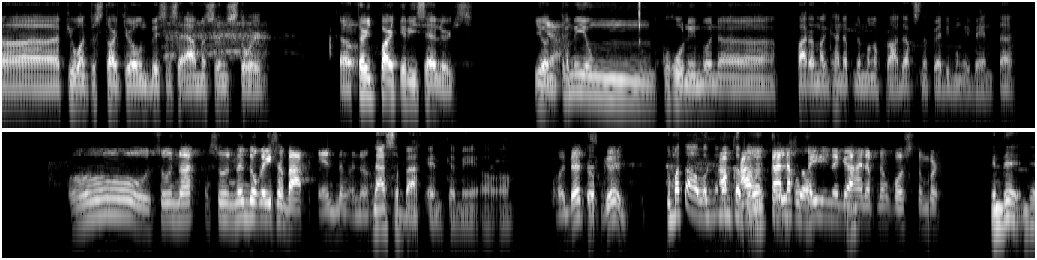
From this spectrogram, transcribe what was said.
uh, if you want to start your own business sa Amazon store, uh, Oh. third-party resellers, yun, Yeah. kami yung kukunin mo na para maghanap ng mga products na pwede mong ibenta. Oh, so na so nandoon kayo sa back end ng ano. Nasa back-end kami, oo. Oh, that's So, good. Tumatawag naman Ak- kami. Akala ko sa- kayo yung naghahanap ng customer. Hindi, hindi.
